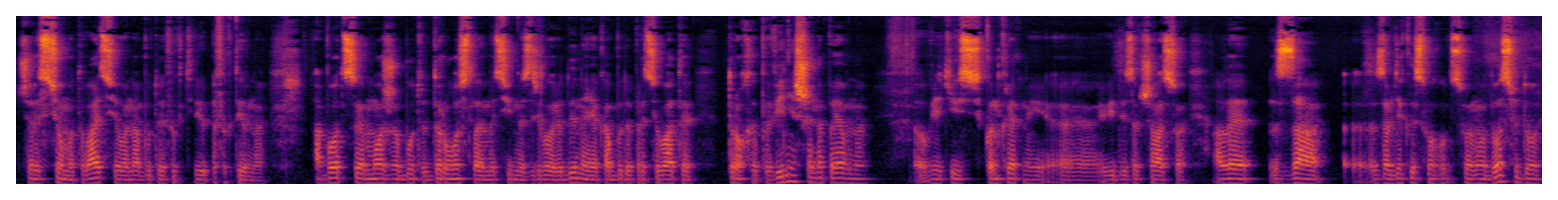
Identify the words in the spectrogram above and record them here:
через цю мотивацію вона буде ефективна. Або це може бути доросла, емоційно зріла людина, яка буде працювати трохи повільніше, напевно, в якийсь конкретний е, відрізок часу, але за, е, завдяки свого своєму досвіду е,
